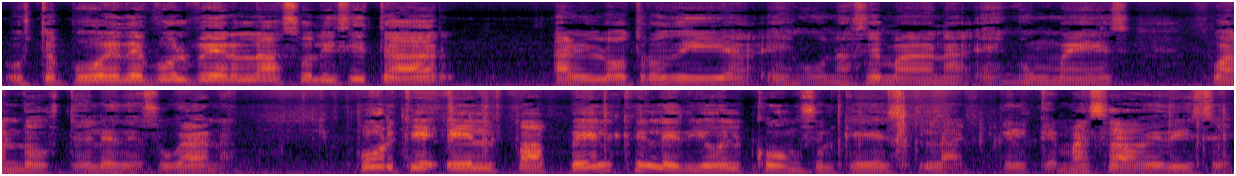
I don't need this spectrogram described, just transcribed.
Usted puede volverla a solicitar al otro día, en una semana, en un mes, cuando a usted le dé su gana. Porque el papel que le dio el cónsul, que es la, el que más sabe, dice,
